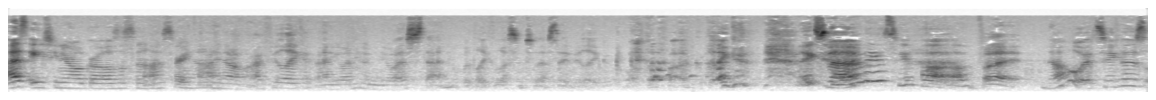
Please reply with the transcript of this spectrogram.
Us 18 year old girls listen to us right now. I know. I feel like if anyone who knew us then would like listen to this, they'd be like, "What the fuck?" Like, it's not. these people? But no, it's because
